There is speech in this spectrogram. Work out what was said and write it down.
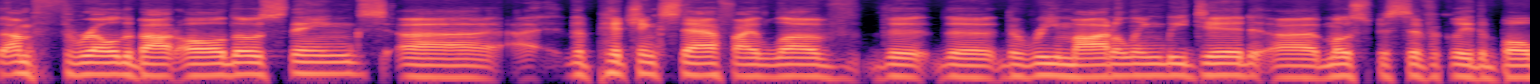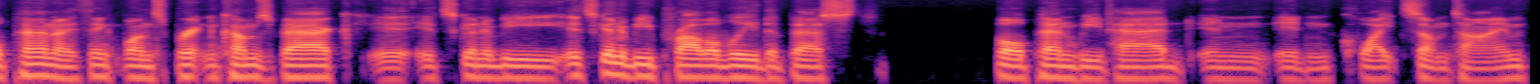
I'm thrilled about all those things. Uh, the pitching staff, I love the the the remodeling we did. Uh, most specifically, the bullpen. I think once Britton comes back, it's gonna be it's gonna be probably the best bullpen we've had in in quite some time.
